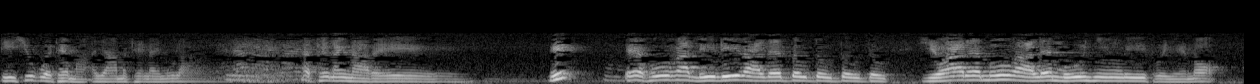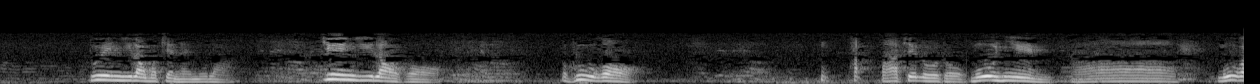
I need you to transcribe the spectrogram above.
ဒီရှုွက်ထဲမှာအရာမထင်နိုင်ဘူးလားမထင်နိုင်တာပဲဟင်အဲဟိုကလေလေးကလည်းတုတ်တုတ်တုတ်တုတ်ရွာတဲ့မိုးကလည်းမိုးညင်းလေးဆိုရင်တော့တွင်းကြီးတော့မဖြစ်နိုင်ဘူးလား ကျင်းကြီးတော့ကောအခုကောဘာဖြစ်လို့တော့မိုးညင်းဟာမိုးက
